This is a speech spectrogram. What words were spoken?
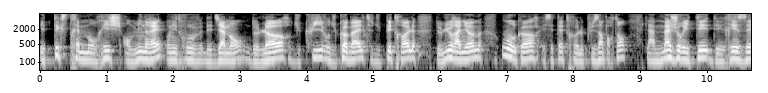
est extrêmement riche en minerais, on y trouve des diamants, de l'or, du cuivre, du cobalt, du pétrole, de l'uranium, ou encore, et c'est peut-être le plus important, la majorité des réserves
